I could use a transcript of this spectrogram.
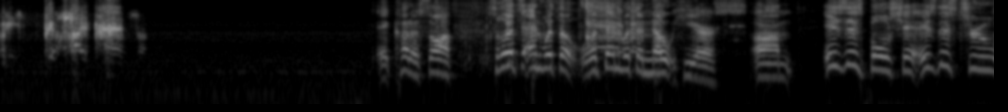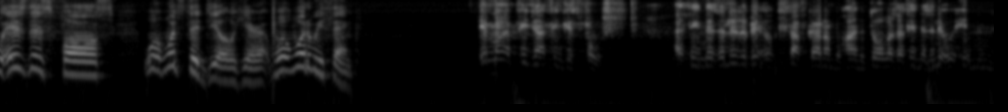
with his high pants on it cut us off. So let's end with a let's end with a note here. Um, is this bullshit? Is this true? Is this false? What what's the deal here? What what do we think? In my opinion, I think it's false. I think there's a little bit of stuff going on behind the doors. I think there's a little hidden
